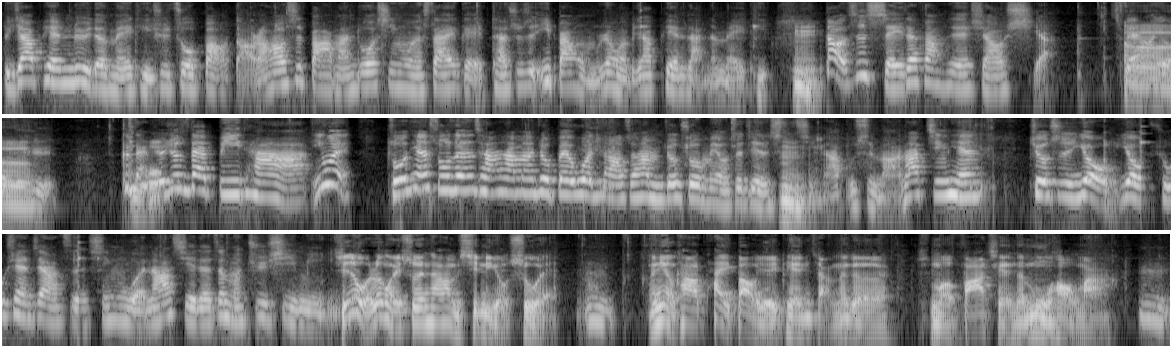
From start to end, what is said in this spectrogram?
比较偏绿的媒体去做报道，然后是把蛮多新闻塞给他，就是一般我们认为比较偏蓝的媒体。嗯，到底是谁在放这些消息啊？非常有趣，可感觉就是在逼他啊。因为昨天苏贞昌他们就被问到的时候，他们就说没有这件事情啊，不是吗？那今天。就是又又出现这样子的新闻，然后写的这么巨细靡遗。其实我认为苏贞昌他们心里有数，哎，嗯，你有看到《泰报》有一篇讲那个什么发钱的幕后吗？嗯，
